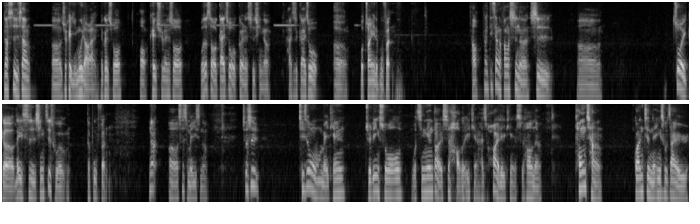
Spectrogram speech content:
那事实上呃就可以一目了然，也可以说哦，可以区分说我这时候该做我个人的事情呢，还是该做呃我专业的部分。好，那第三个方式呢是，呃，做一个类似心智图的部分。那呃是什么意思呢？就是其实我们每天决定说我今天到底是好的一天还是坏的一天的时候呢，通常关键的因素在于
